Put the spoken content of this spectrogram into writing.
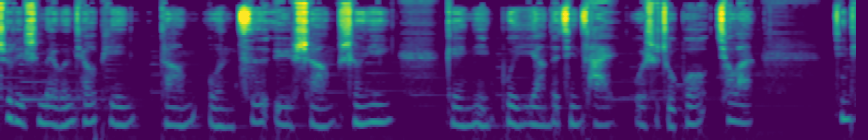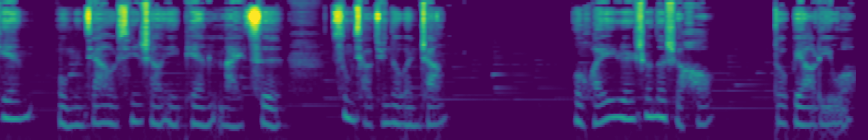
这里是美文调频，当文字遇上声音，给你不一样的精彩。我是主播秋晚，今天我们将要欣赏一篇来自宋小军的文章。我怀疑人生的时候，都不要理我。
